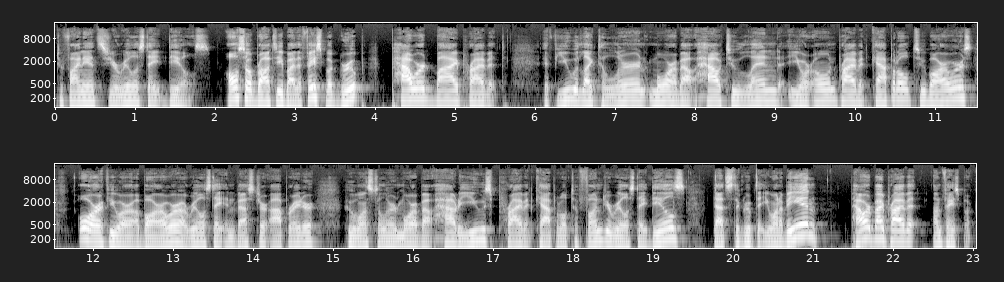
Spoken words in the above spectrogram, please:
to finance your real estate deals. Also brought to you by the Facebook group Powered by Private. If you would like to learn more about how to lend your own private capital to borrowers, or if you are a borrower, a real estate investor, operator who wants to learn more about how to use private capital to fund your real estate deals, that's the group that you want to be in. Powered by Private on Facebook.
